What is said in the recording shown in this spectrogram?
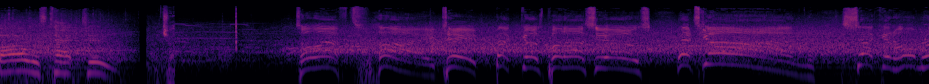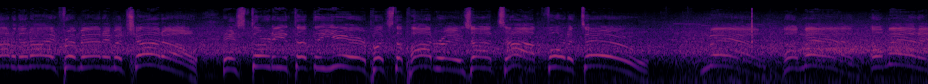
ball was tattooed. To left, high, deep. Back goes Palacios. It's gone. Second home run of the night for Manny Machado. His 30th of the year puts the Padres on top, four to two. Man, a man, oh a Manny.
